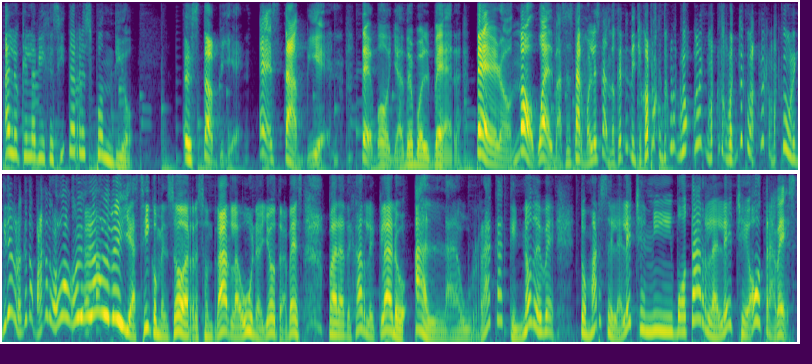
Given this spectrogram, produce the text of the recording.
a lo que la viejecita respondió. Está bien. Está bien, te voy a devolver, pero no vuelvas a estar molestando que te he dicho. Y así comenzó a resondrarla una y otra vez para dejarle claro a la urraca que no debe tomarse la leche ni botar la leche otra vez.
